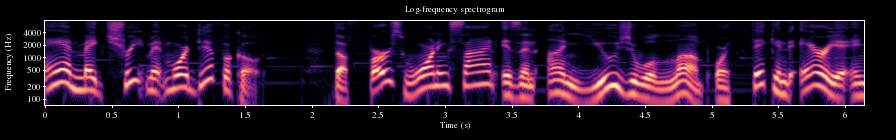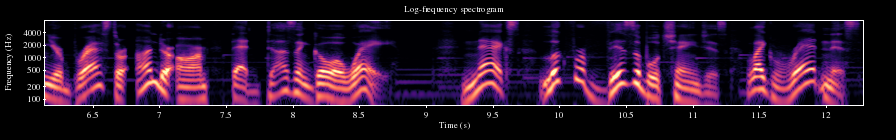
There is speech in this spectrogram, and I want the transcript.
and make treatment more difficult. The first warning sign is an unusual lump or thickened area in your breast or underarm that doesn't go away. Next, look for visible changes like redness,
